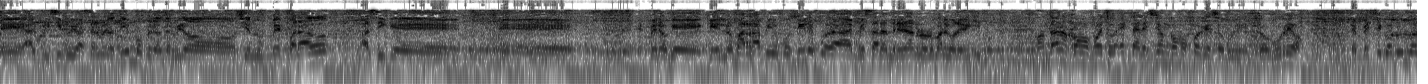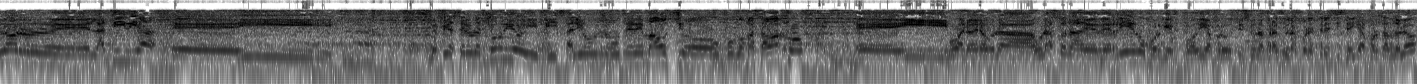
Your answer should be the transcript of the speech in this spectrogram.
eh, al principio iba a ser menos tiempo, pero terminó siendo un mes parado, así que eh, espero que, que lo más rápido posible pueda empezar a entrenar normal con el equipo. Contanos cómo fue tu- esta lesión, cómo fue que que ocurrió. Empecé con un dolor en la tibia y me fui a hacer un estudio y, salió un, edema óseo un poco más abajo eh, y bueno, era una, una zona de, de riesgo porque podía producirse una fractura por estrés y seguía forzándolo.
